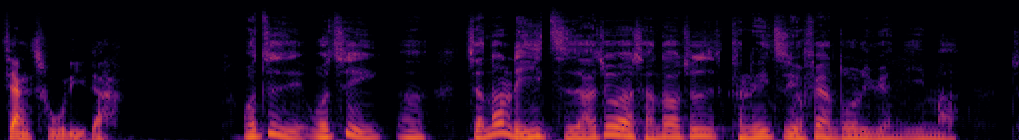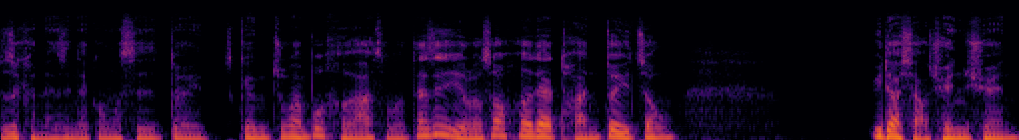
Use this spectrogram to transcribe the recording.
这样处理的。我自己，我自己，嗯，讲到离职啊，就要想到，就是可能离职有非常多的原因嘛，就是可能是你在公司对跟主管不合啊什么，但是有的时候会在团队中遇到小圈圈，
